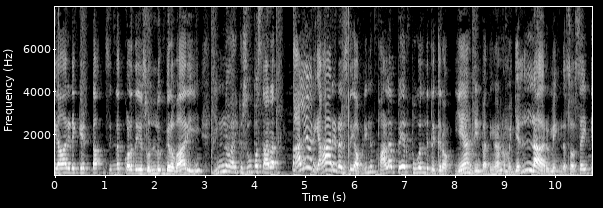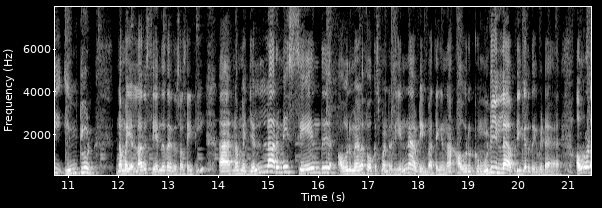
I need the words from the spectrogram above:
யாரிட கேட்டா சின்ன குழந்தைய சொல்லுங்கிற மாதிரி இன்ன வரைக்கும் சூப்பர் ஸ்டாராக தலைவர் யாரு நடிச்சது அப்படின்னு பல பேர் புகழ்ந்துட்டு இருக்கிறோம். ஏன் அப்படின்னு பார்த்தீங்கன்னா நம்ம எல்லாருமே இந்த சொசைட்டி இன்க்ளூட் நம்ம எல்லாரும் சேர்ந்து தான் இந்த சொசைட்டி நம்ம எல்லாருமே சேர்ந்து அவர் மேலே ஃபோக்கஸ் பண்ணுறது என்ன அப்படின்னு பார்த்தீங்கன்னா அவருக்கு முடியல அப்படிங்கிறத விட அவரோட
